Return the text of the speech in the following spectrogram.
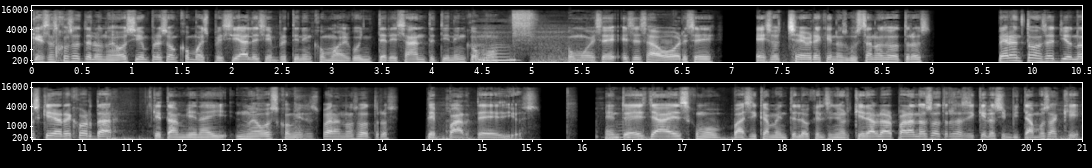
Que esas cosas de lo nuevo siempre son como especiales, siempre tienen como algo interesante, tienen como, como ese, ese sabor, ese, eso chévere que nos gusta a nosotros. Pero entonces Dios nos quiere recordar que también hay nuevos comienzos para nosotros de parte de Dios. Entonces ya es como básicamente lo que el Señor quiere hablar para nosotros, así que los invitamos a que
